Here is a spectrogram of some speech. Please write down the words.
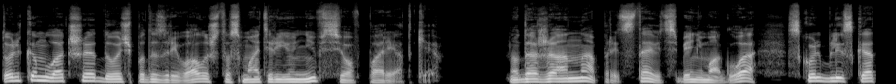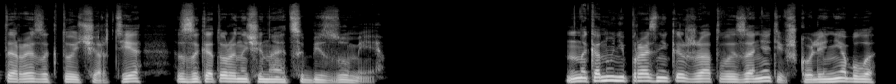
только младшая дочь подозревала, что с матерью не все в порядке. Но даже она представить себе не могла, сколь близка Тереза к той черте, за которой начинается безумие. Накануне праздника жатвы занятий в школе не было,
